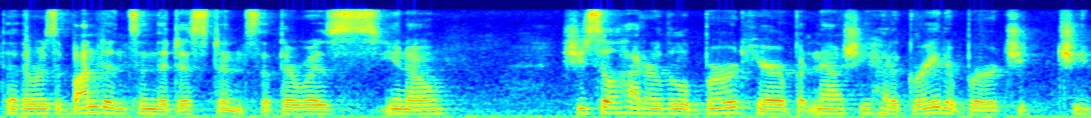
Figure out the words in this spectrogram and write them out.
that there was abundance in the distance, that there was, you know, she still had her little bird here, but now she had a greater bird. She, she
